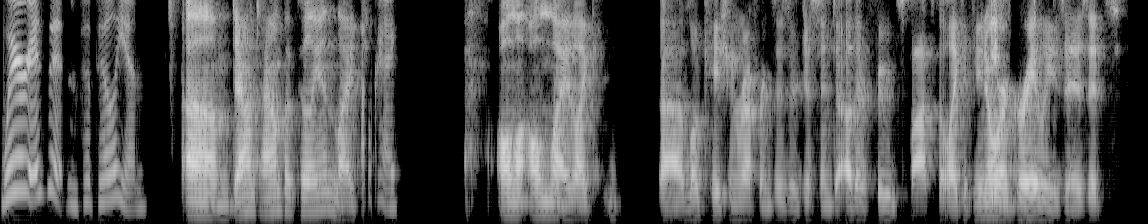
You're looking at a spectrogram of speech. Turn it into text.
Where is it in Papillion? Um, downtown Papillion, like Okay. all my, all my like uh, location references are just into other food spots. But like if you know where Grayleys is, it's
